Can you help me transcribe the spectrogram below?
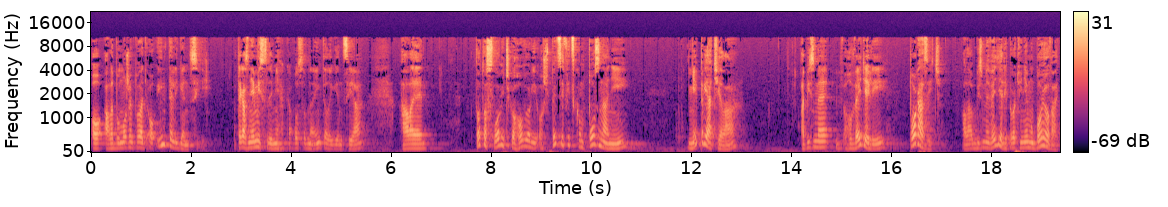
o, alebo môžem povedať o inteligencii. A teraz nemyslím nejaká osobná inteligencia, ale toto slovičko hovorí o špecifickom poznaní nepriateľa, aby sme ho vedeli poraziť, ale aby sme vedeli proti nemu bojovať.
